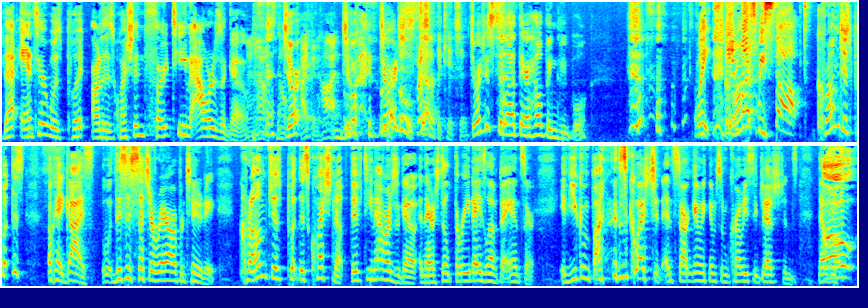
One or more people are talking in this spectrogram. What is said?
That answer was put onto this question 13 hours ago. I know it's no, Geor- piping hot. George, George, Ooh, is fresh still, out the kitchen. George is still out there helping people. Wait, He must be stopped. Crumb just put this. Okay, guys, this is such a rare opportunity. Crumb just put this question up 15 hours ago, and there are still three days left to answer. If you can find this question and start giving him some crummy suggestions, that would Oh,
